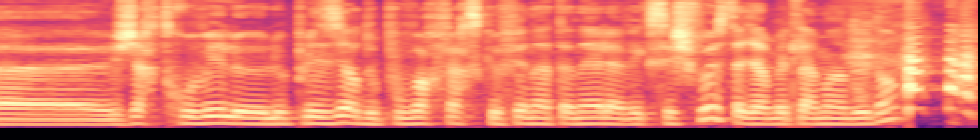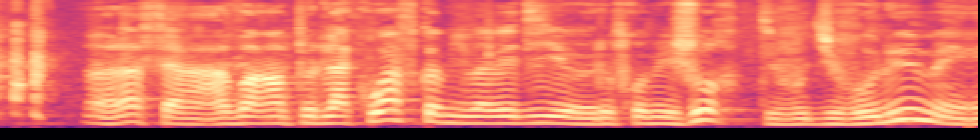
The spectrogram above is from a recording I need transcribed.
Euh, j'ai retrouvé le, plaisir de pouvoir faire ce que fait Nathanaël avec ses cheveux, c'est-à-dire mettre la main dedans. voilà, faire avoir un peu de la coiffe, comme il m'avait dit euh, le premier jour, du, du volume. Et,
